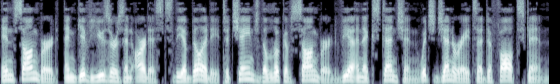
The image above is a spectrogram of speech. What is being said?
in Songbird, and give users and artists the ability to change the look of Songbird via an extension which generates a default skin.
